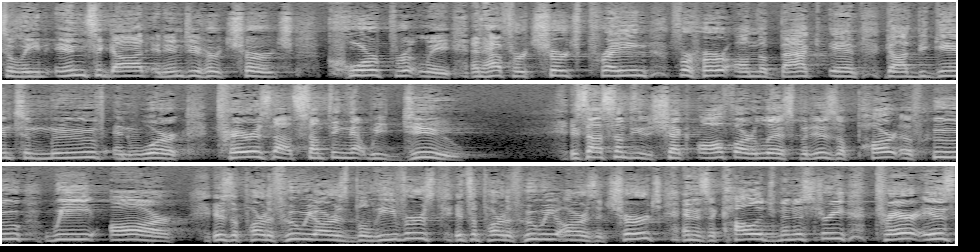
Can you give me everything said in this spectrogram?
to lean into God and into her church corporately and have her church praying for her on the back end. God began to move and work. Prayer is not something that we do. It's not something to check off our list, but it is a part of who we are. It is a part of who we are as believers. It's a part of who we are as a church and as a college ministry. Prayer is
